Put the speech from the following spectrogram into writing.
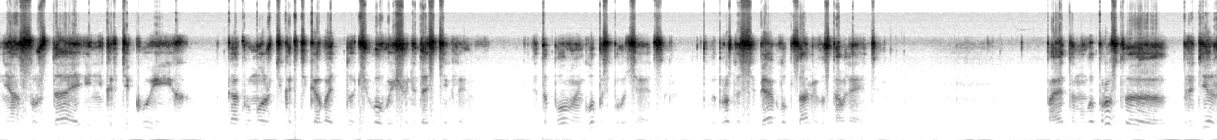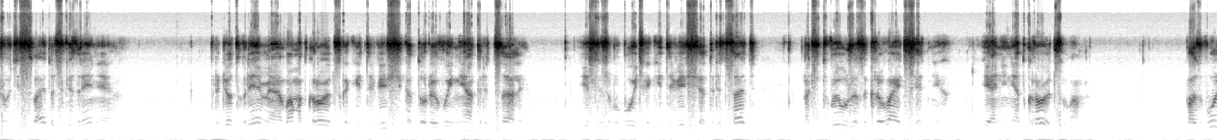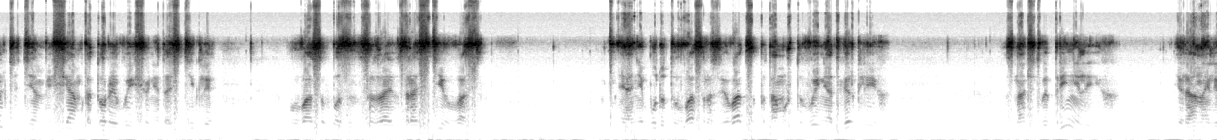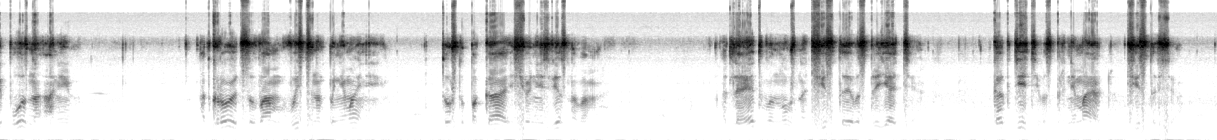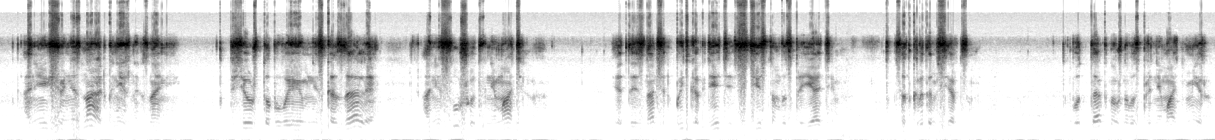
не осуждая и не критикуя их. Как вы можете критиковать то, чего вы еще не достигли? Это полная глупость получается. Вы просто себя глупцами выставляете. Поэтому вы просто придерживайтесь своей точки зрения. Придет время, вам откроются какие-то вещи, которые вы не отрицали. Если же вы будете какие-то вещи отрицать, значит вы уже закрываетесь от них, и они не откроются вам. Позвольте тем вещам, которые вы еще не достигли, у вас взрасти в вас. И они будут в вас развиваться, потому что вы не отвергли их. Значит, вы приняли их. И рано или поздно они откроются вам в истинном понимании. То, что пока еще неизвестно вам. А для этого нужно чистое восприятие. Как дети воспринимают чисто все. Они еще не знают книжных знаний. Все, что бы вы им ни сказали, они слушают внимательно. Это и значит быть как дети, с чистым восприятием, с открытым сердцем. Вот так нужно воспринимать мир.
